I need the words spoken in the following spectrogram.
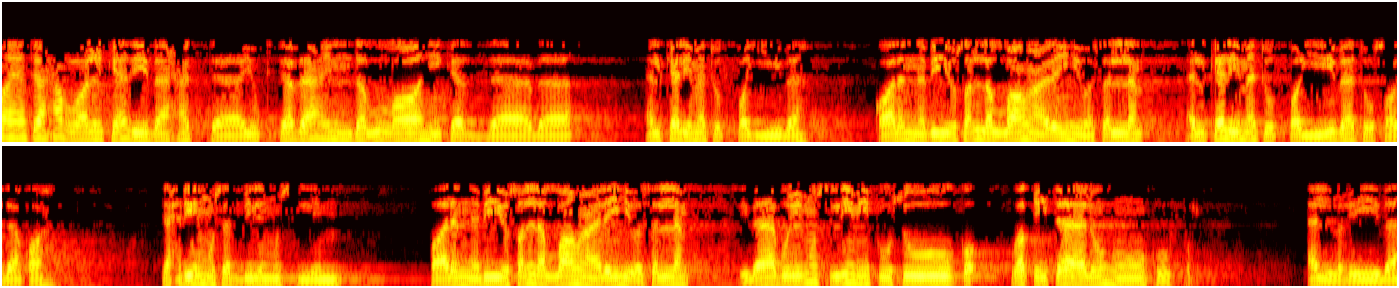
ويتحرى الكذب حتى يكتب عند الله كذابا. الكلمة الطيبة. قال النبي صلى الله عليه وسلم الكلمة الطيبة صدقة. تحريم سب المسلم. قال النبي صلى الله عليه وسلم سباب المسلم فسوق وقتاله كفر. الغيبة.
